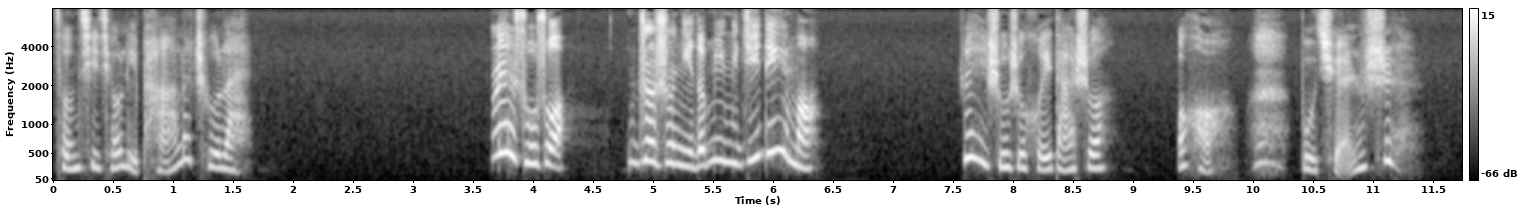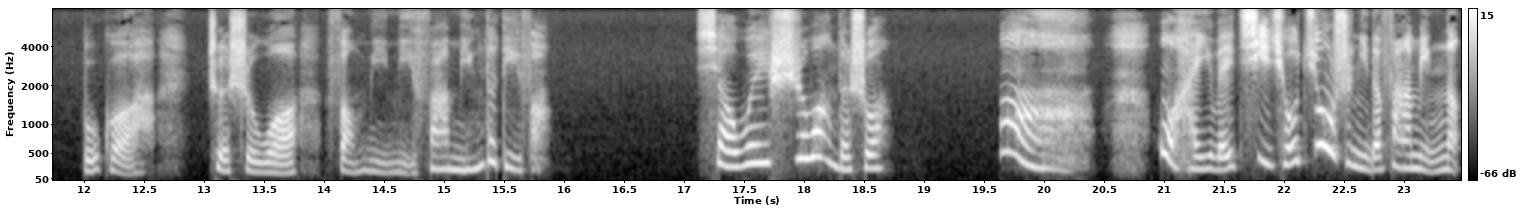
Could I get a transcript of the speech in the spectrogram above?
从气球里爬了出来。”瑞叔叔。这是你的秘密基地吗？瑞叔叔回答说：“哦，不全是，不过这是我放秘密发明的地方。”小薇失望的说：“啊，我还以为气球就是你的发明呢。”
